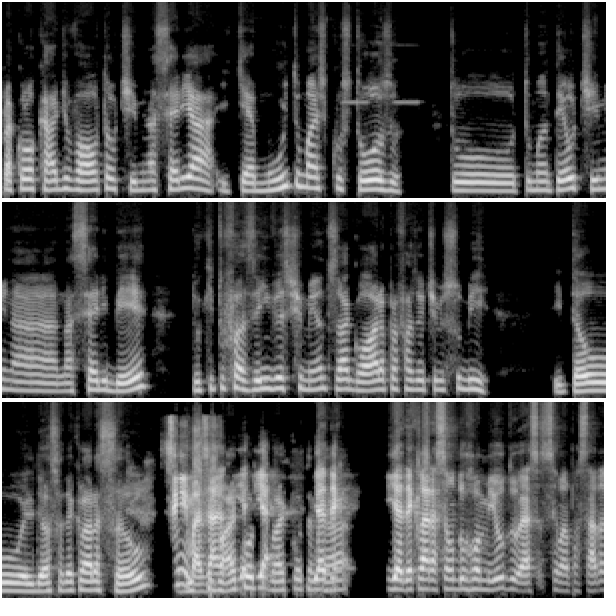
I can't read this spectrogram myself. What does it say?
para colocar de volta o time na Série A e que é muito mais custoso tu, tu manter o time na, na Série B do que tu fazer investimentos agora para fazer o time subir. Então ele deu essa declaração. Sim, mas a, vai, e, vai contratar... e, a de, a declaração do Romildo essa semana passada.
